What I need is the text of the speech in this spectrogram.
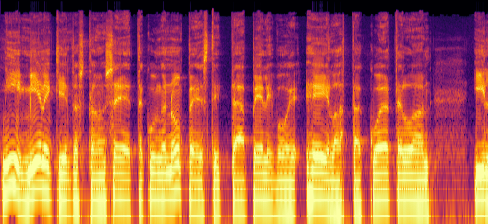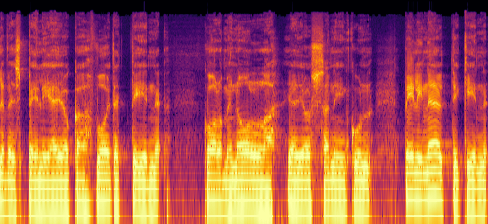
Niin, mielenkiintoista on se, että kuinka nopeasti tämä peli voi heilahtaa, kun ajatellaan Ilves-peliä, joka voitettiin 3-0 ja jossa niin kun peli näyttikin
